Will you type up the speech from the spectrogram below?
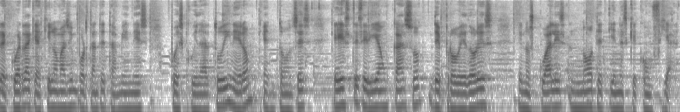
recuerda que aquí lo más importante también es pues cuidar tu dinero. Entonces este sería un caso de proveedores en los cuales no te tienes que confiar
